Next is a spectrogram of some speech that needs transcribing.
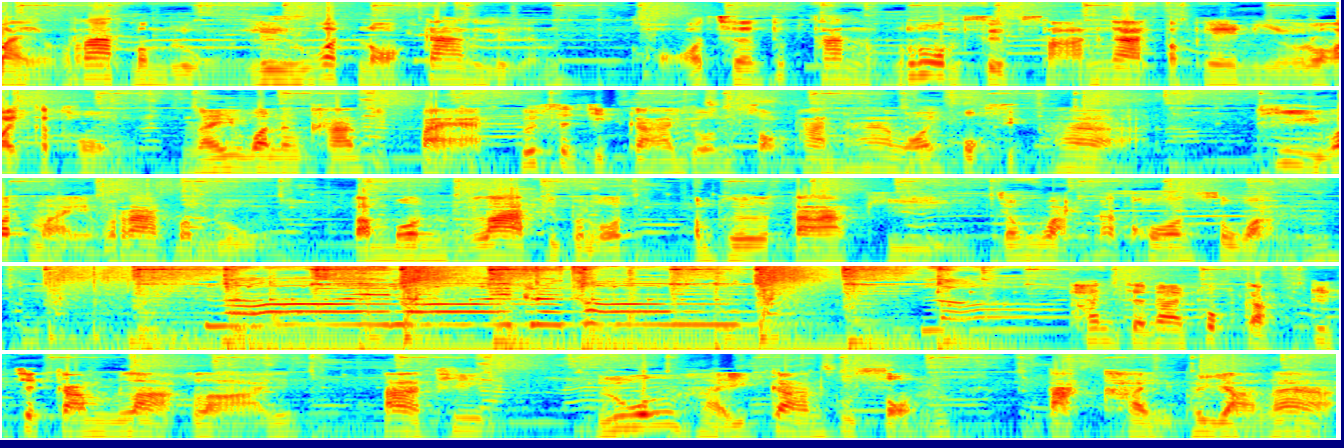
ใหม่ราชบำรุง หรือวัดหนองก้านเหลือง ขอเชิญทุกท่านร่วมสืบสารงานประเพณีลอยกระทง ในวันอังคารที่ 8 พฤศจิกายน 2565 ที่วัดใหม่ราชบำรุง ตำบลลาดทิพรสอำเภอตาคี จังหวัดนครสวรรค์ลอยลอยกระทงลอยท่านจะได้พบกับกิจกรรมหลากหลาย อาทิล้วงไหการกุศล ตักไข่พญานาค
